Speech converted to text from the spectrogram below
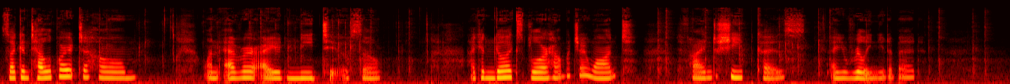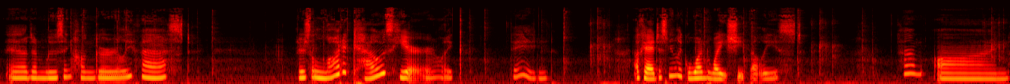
So I can teleport to home whenever I need to. So, I can go explore how much I want. Find a sheep because I really need a bed. And I'm losing hunger really fast. There's a lot of cows here. Like, dang. Okay, I just need like one white sheep at least. Come on.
